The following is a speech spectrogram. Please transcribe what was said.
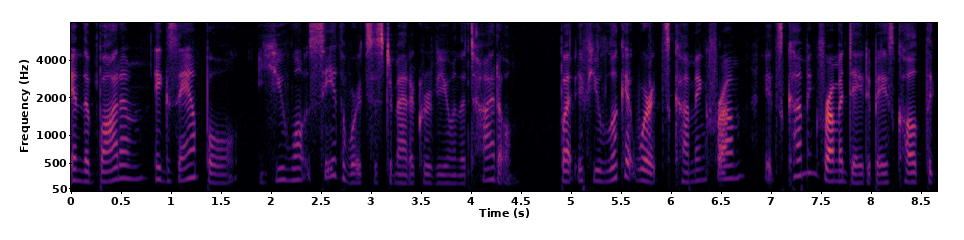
In the bottom example, you won't see the word systematic review in the title. But if you look at where it's coming from, it's coming from a database called the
